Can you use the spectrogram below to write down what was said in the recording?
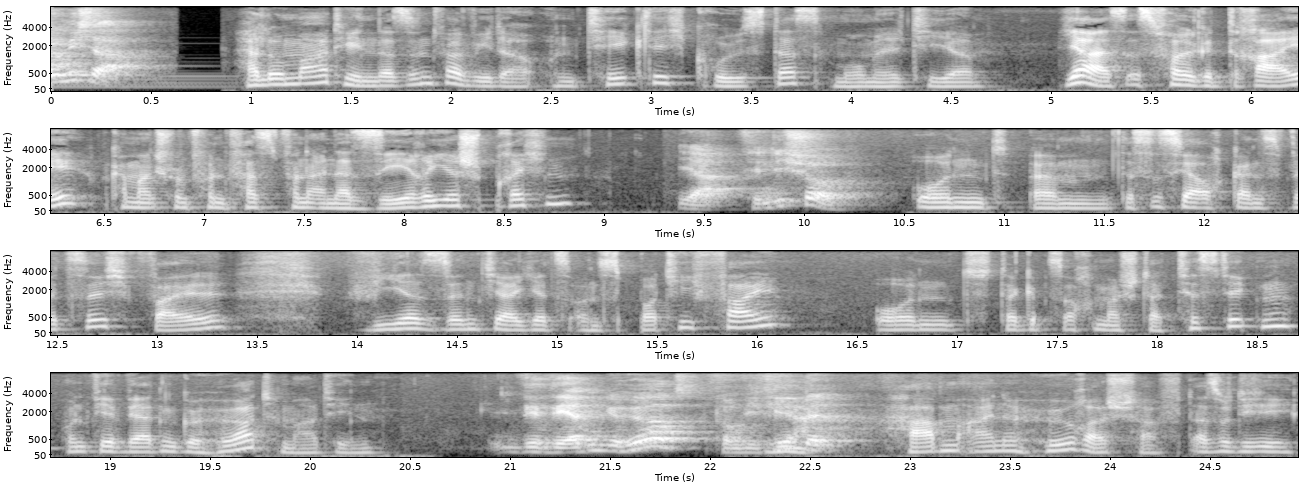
Hallo Micha. Hallo Martin, da sind wir wieder und täglich grüßt das Murmeltier. Ja, es ist Folge 3, kann man schon von fast von einer Serie sprechen. Ja, finde ich schon. Und ähm, das ist ja auch ganz witzig, weil wir sind ja jetzt on Spotify und da gibt es auch immer Statistiken und wir werden gehört, Martin. Wir werden gehört. Von wie vielen? Wir haben eine Hörerschaft. Also die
